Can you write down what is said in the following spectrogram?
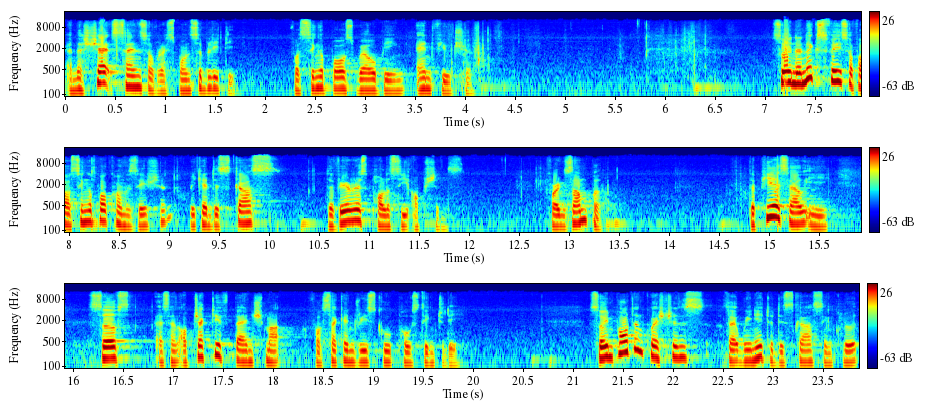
and a shared sense of responsibility for Singapore's well-being and future. So in the next phase of our Singapore conversation, we can discuss the various policy options. For example, the PSLE serves as an objective benchmark for secondary school posting today. So important questions that we need to discuss include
